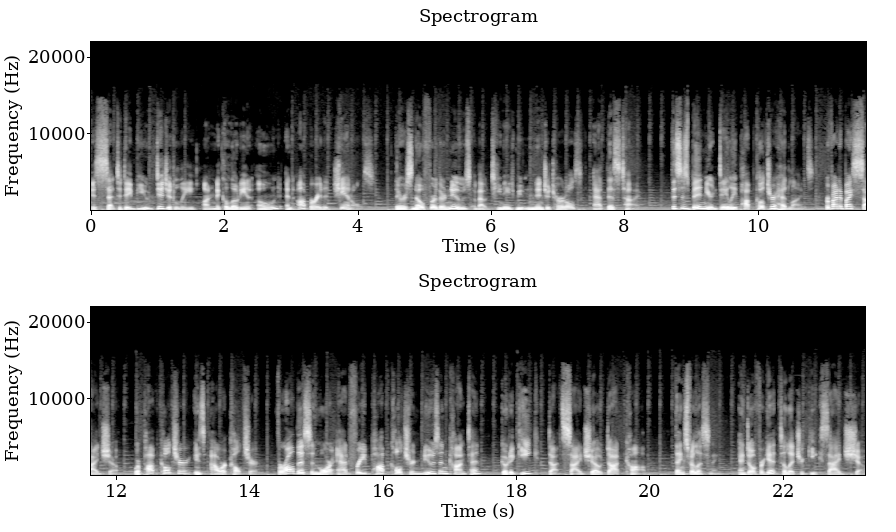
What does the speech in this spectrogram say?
is set to debut digitally on Nickelodeon owned and operated channels. There is no further news about Teenage Mutant Ninja Turtles at this time. This has been your daily pop culture headlines, provided by Sideshow, where pop culture is our culture. For all this and more ad free pop culture news and content, go to geek.sideshow.com. Thanks for listening, and don't forget to let your geek side show.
